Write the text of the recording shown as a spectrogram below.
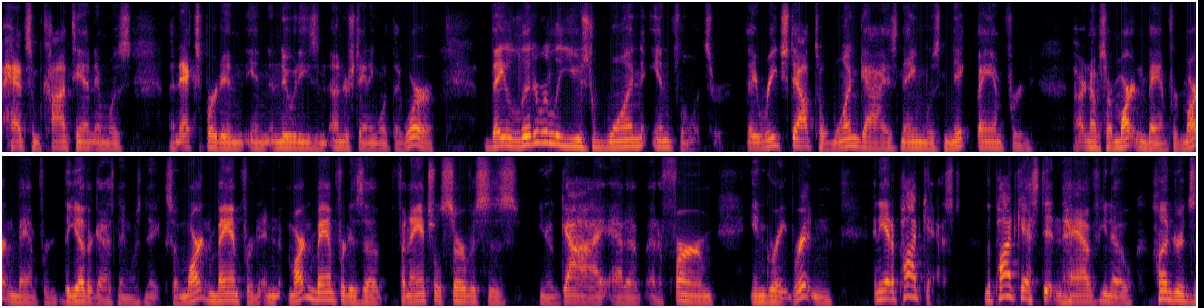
had some content and was an expert in in annuities and understanding what they were. They literally used one influencer they reached out to one guy. His name was Nick Bamford. Or no, I'm sorry, Martin Bamford. Martin Bamford. The other guy's name was Nick. So Martin Bamford, and Martin Bamford is a financial services, you know, guy at a at a firm in Great Britain, and he had a podcast. The podcast didn't have, you know, hundreds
